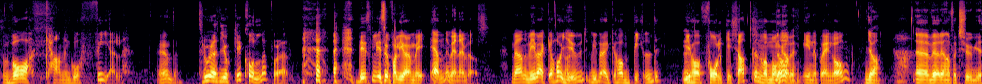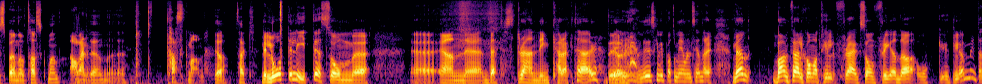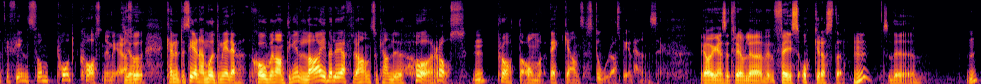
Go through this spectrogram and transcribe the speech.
Vad kan gå fel? Jag vet inte. Tror du att Jocke kollar på det här? Det skulle i så fall göra mig ännu mer nervös. Men vi verkar ha ljud, vi verkar ha bild. Vi har folk i chatten, var Mm. Många vi. inne på en gång. Ja. Eh, vi har redan fått 20 spänn av Taskman. Ja, men- Den, eh, Taskman. ja, tack. Det låter lite som eh, eh, en eh, Death Stranding-karaktär. Det det. Men det ska vi prata mer om lite senare. Men varmt välkomna till Fragzone Fredag och glöm inte att vi finns som podcast numera. Ja. Så kan du inte se den här multimedia-showen antingen live eller i efterhand så kan du höra oss Mm. prata om veckans stora spelhändelser. Vi har ju ganska trevliga face och röster. Mm. Så det... Mm.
